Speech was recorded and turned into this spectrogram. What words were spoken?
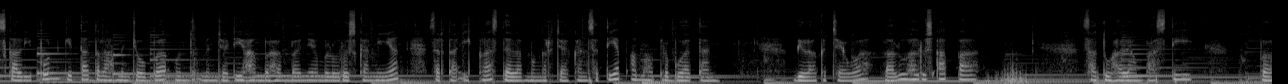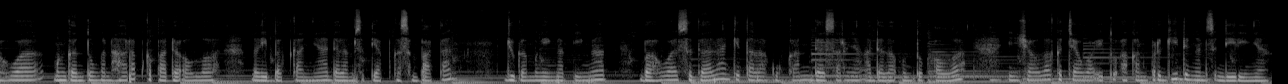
sekalipun kita telah mencoba untuk menjadi hamba-hambanya yang meluruskan niat serta ikhlas dalam mengerjakan setiap amal perbuatan. Bila kecewa, lalu harus apa? Satu hal yang pasti, bahwa menggantungkan harap kepada Allah melibatkannya dalam setiap kesempatan, juga mengingat-ingat bahwa segala yang kita lakukan dasarnya adalah untuk Allah, insya Allah kecewa itu akan pergi dengan sendirinya.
